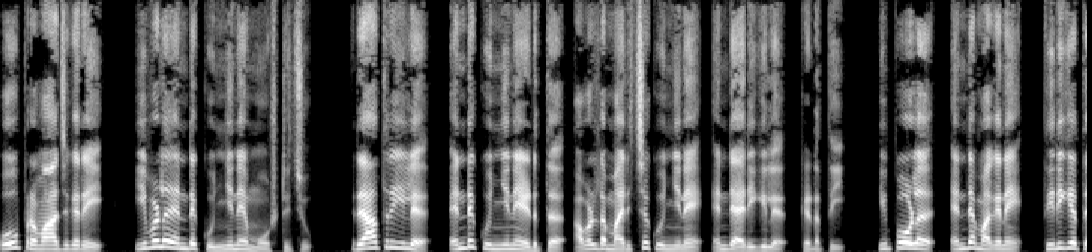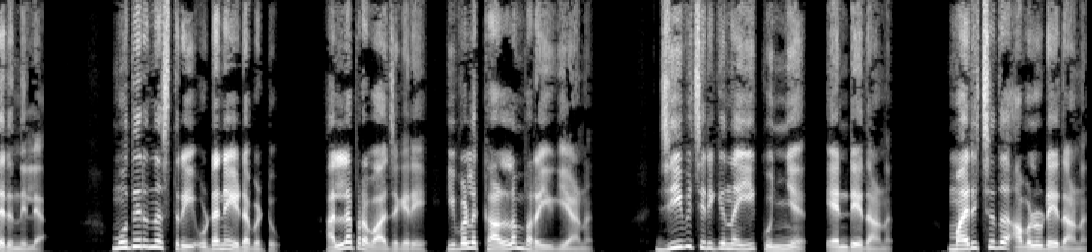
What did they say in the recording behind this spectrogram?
ഓ പ്രവാചകരെ ഇവൾ എന്റെ കുഞ്ഞിനെ മോഷ്ടിച്ചു. രാത്രിയിൽ എന്റെ കുഞ്ഞിനെ എടുത്ത് അവളുടെ മരിച്ച കുഞ്ഞിനെ എന്റെ അരികിൽ കിടത്തി. ഇപ്പോൾ എന്റെ മകനെ തിരികെ തരുന്നില്ല. മുതിർന്ന സ്ത്രീ ഉടനെ ഇടപെട്ടു. അല്ല പ്രവാചകരെ ഇവൾ കള്ളം പറയുകയാണ്. ജീവിച്ചിരിക്കുന്ന ഈ കുഞ്ഞ് എന്റേതാണ്. മരിച്ചത് അവളുടേതാണ്.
